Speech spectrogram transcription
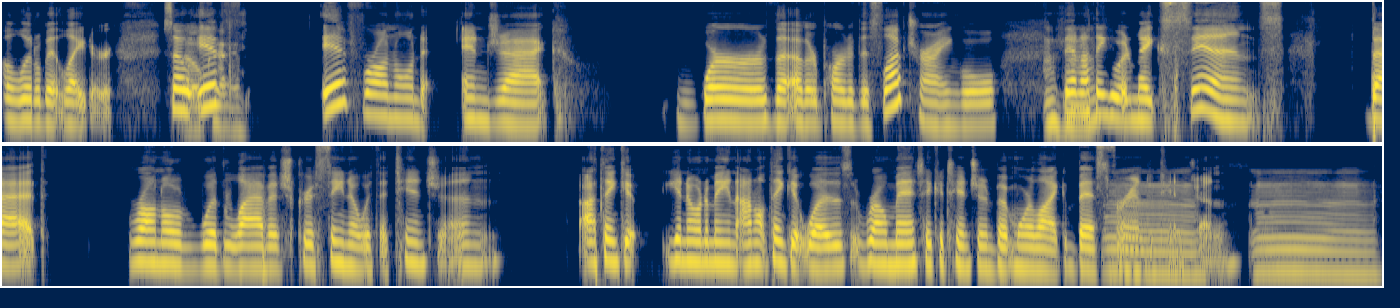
a little bit later. So Okay. if if Ronald and Jack were the other part of this love triangle, then I Mhm. think it would make sense that Ronald would lavish Christina with attention. I think it, you know what I mean? I don't think it was romantic attention, but more like best friend Mm. attention. Mm.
